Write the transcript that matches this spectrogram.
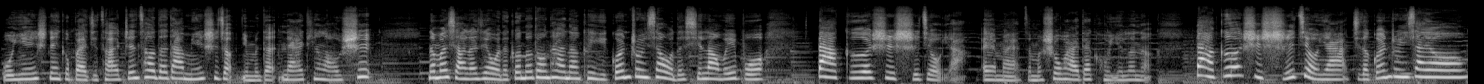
我依然是那个不爱节操、真操的大名视角，你们的奶听老师。那么想了解我的更多动态呢，可以关注一下我的新浪微博，大哥是十九呀。哎呀妈呀，怎么说话还带口音了呢？大哥是十九呀，记得关注一下哟。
